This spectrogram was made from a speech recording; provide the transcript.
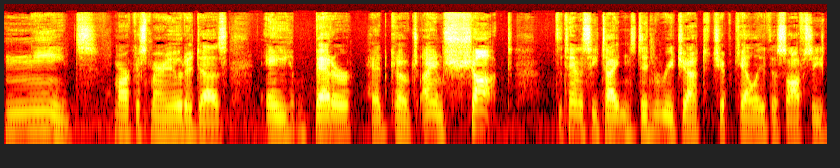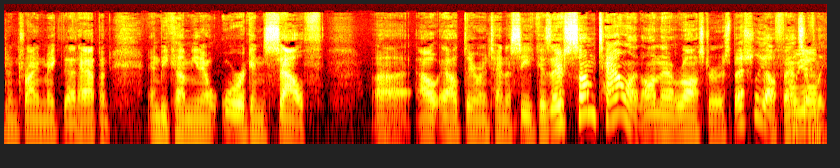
needs Marcus Mariota does a better head coach. I am shocked the Tennessee Titans didn't reach out to Chip Kelly this offseason and try and make that happen and become, you know, Oregon South uh, out out there in Tennessee because there's some talent on that roster, especially offensively.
